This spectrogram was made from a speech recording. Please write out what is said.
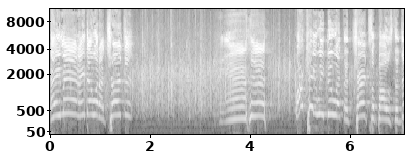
Amen. Ain't that what a church is? Why can't we do what the church supposed to do?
